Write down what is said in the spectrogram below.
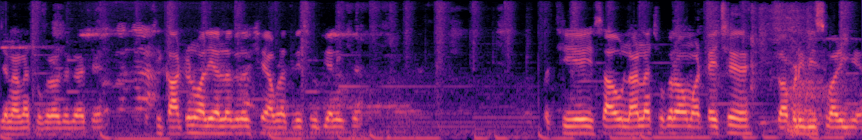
જે નાના છોકરાઓ જગ્યા છે. પછી કાર્ટૂનવાળી અલગ અલગ છે આપણા ત્રીસ રૂપિયાની છે. પછી એ સાવ નાના છોકરાઓ માટે છે તો આપણી વીસવાળી છે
